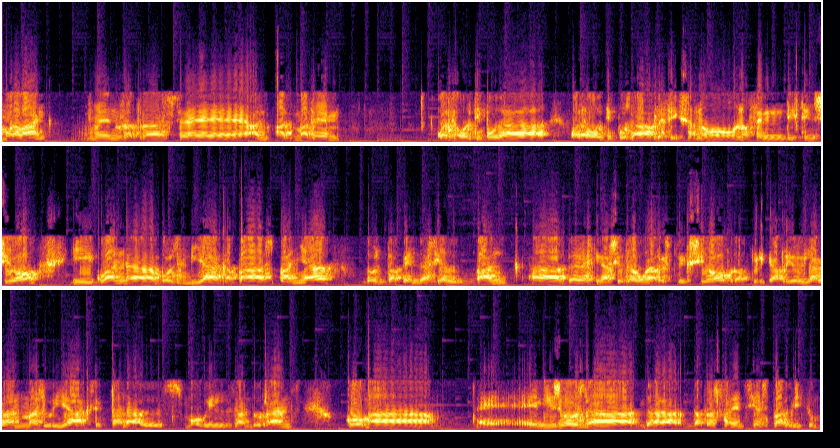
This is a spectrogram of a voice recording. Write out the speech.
Morabanc, eh, nosaltres eh, admetem qualsevol tipus de, qualsevol tipus de prefixa, no, no fem distinció i quan eh, vols enviar cap a Espanya doncs depèn de si el banc eh, de destinació té alguna restricció, però a priori la gran majoria accepten els mòbils andorrans com a, eh, emissors de, de, de transferències per Bizum.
